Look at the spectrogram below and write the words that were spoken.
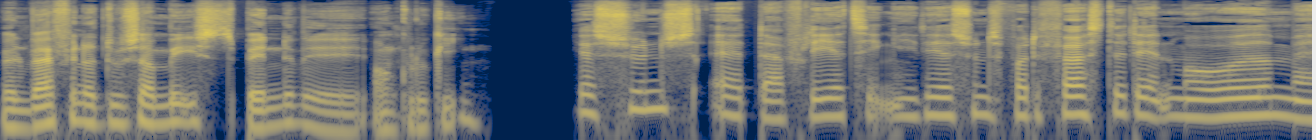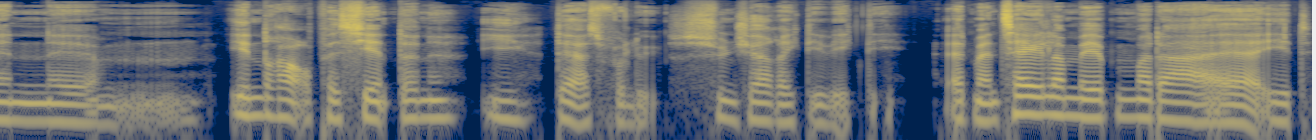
Men hvad finder du så mest spændende ved onkologien? Jeg synes, at der er flere ting i det. Jeg synes for det første, den måde, man øh, inddrager patienterne i deres forløb, synes jeg er rigtig vigtig at man taler med dem, og der er et,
